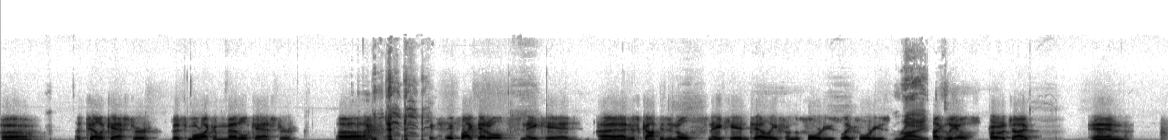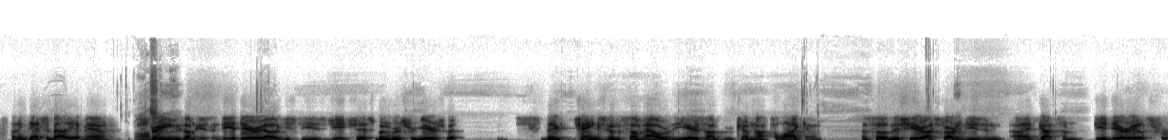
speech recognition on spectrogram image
a, a Telecaster, but it's more like a metal caster. Uh, it's it's like that old Snakehead. I, I just copied an old Snakehead Telly from the 40s, late 40s, right. like Leo's prototype, and I think that's about it, man. Awesome, Strings, man. I'm using D'Addario. I used to use GHS boomers for years, but they've changed them somehow over the years. I've become not to like them. And so this year I started using, I got some D'Addarios for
